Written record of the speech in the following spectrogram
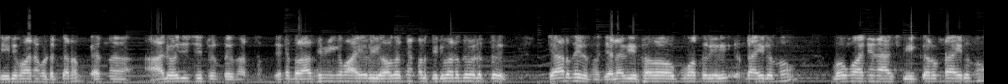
തീരുമാനമെടുക്കണം എന്ന് ആലോചിച്ചിട്ടുണ്ട് എന്നർത്ഥം ഇതിന്റെ പ്രാഥമികമായ ഒരു യോഗം ഞങ്ങൾ തിരുവനന്തപുരത്ത് ചേർന്നിരുന്നു. ജലവിഭവ വകുപ്പ് മന്ത്രി ഉണ്ടായിരുന്നു ബഹുമാന്യനായ സ്പീക്കർ ഉണ്ടായിരുന്നു.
